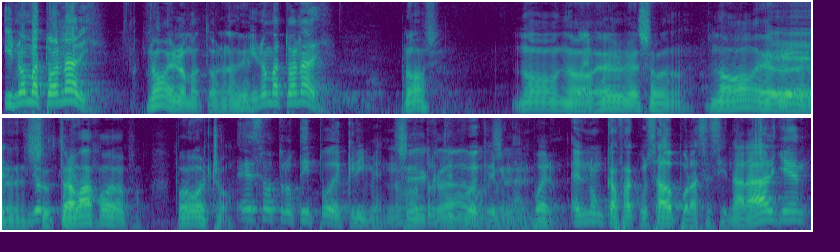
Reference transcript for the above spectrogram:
Y no mató a nadie, No, él no mató a y nadie. no mató a nadie. No, no, no, Bueno. él eso no. No, él, Eh, eh, yo- su yo- trabajo fue otro. Es otro tipo de crimen, ¿no? Sí, otro tipo de criminal. sí. Bueno, él nunca fue acusado por asesinar a alguien,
